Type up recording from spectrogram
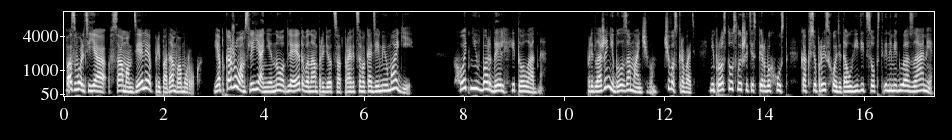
Позвольте, я в самом деле преподам вам урок. Я покажу вам слияние, но для этого нам придется отправиться в Академию магии. Хоть не в бордель, и то ладно. Предложение было заманчивым. Чего скрывать? Не просто услышать из первых уст, как все происходит, а увидеть собственными глазами.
